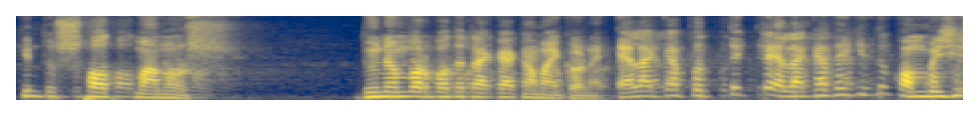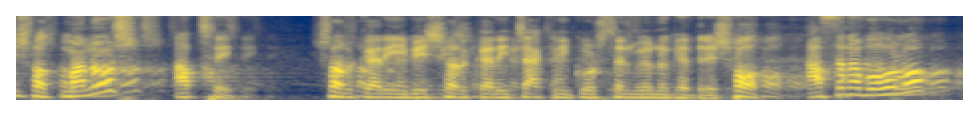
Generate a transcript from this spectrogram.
কিন্তু সৎ মানুষ, দুই নম্বর পথে টাকা কামাই করে। এলাকা, প্রত্যেকটা এলাকাতে কিন্তু কম বেশি সৎ মানুষ আছে। সরকারি, বেসরকারি চাকরি করছেন বিভিন্ন ক্ষেত্রে সৎ। আছে না বহু লোক?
